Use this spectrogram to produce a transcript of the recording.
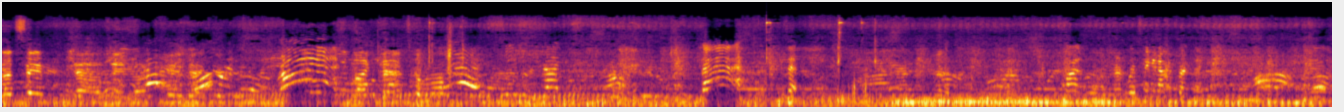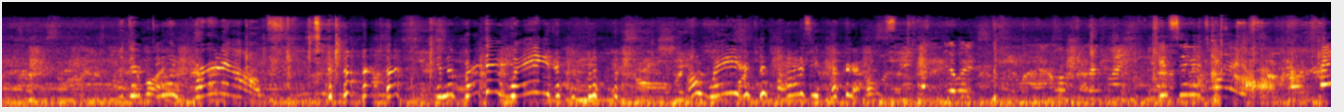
let's save it. Ryan! Cat's coming up. They're doing burnouts! In the birthday, wait! oh, wait! I want to see burnouts! Do it! You can sing it twice!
